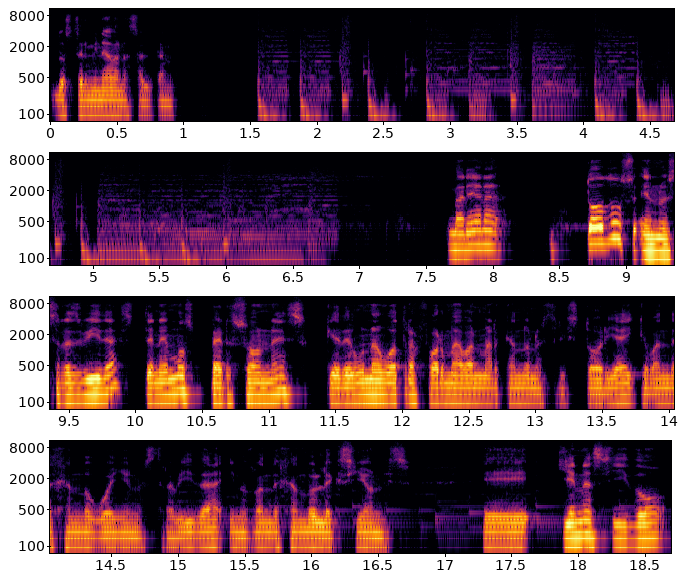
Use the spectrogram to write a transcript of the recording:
los terminaban asaltando. Mariana, todos en nuestras vidas tenemos personas que de una u otra forma van marcando nuestra historia y que van dejando huella en nuestra vida y nos van dejando lecciones. Eh, ¿Quién ha sido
